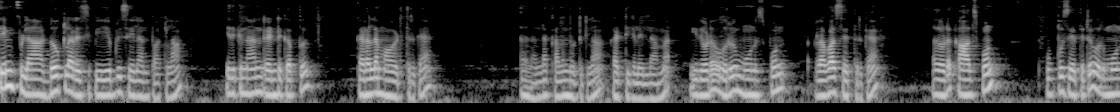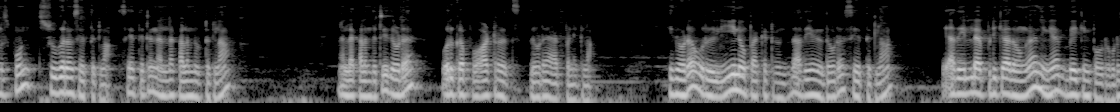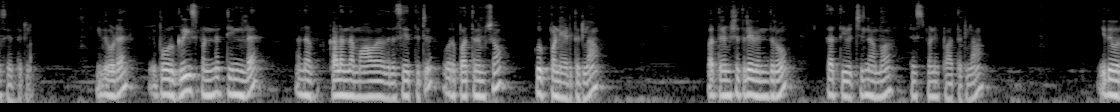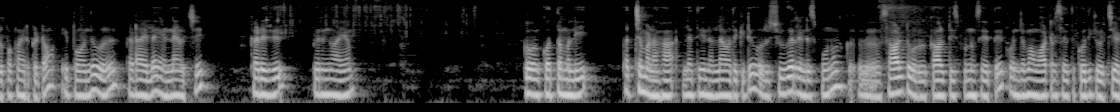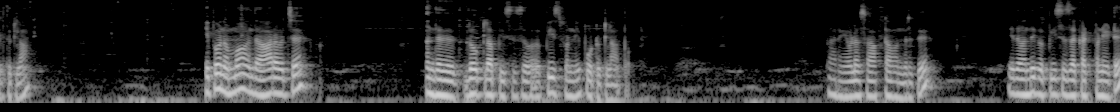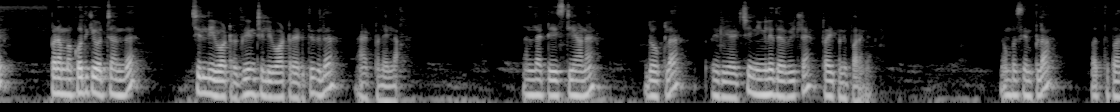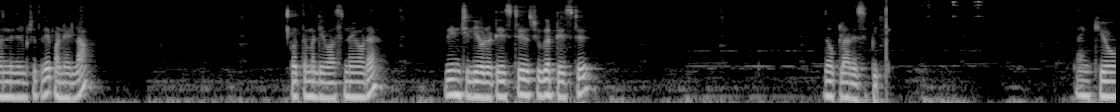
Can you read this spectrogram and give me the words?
சிம்பிளாக டோக்லா ரெசிபி எப்படி செய்யலான்னு பார்க்கலாம். இதுக்கு நான் ரெண்டு கப்பு கடலை மாவு எடுத்திருக்கேன். அதை நல்லா கலந்து விட்டுக்கலாம் கட்டிகள் இல்லாமல் இதோட ஒரு மூணு ஸ்பூன் ரவா சேர்த்துருக்கேன். அதோட கால் ஸ்பூன் உப்பு சேர்த்துட்டு ஒரு மூணு ஸ்பூன் சுகரும் சேர்த்துக்கலாம். சேர்த்துட்டு நல்லா கலந்து விட்டுக்கலாம். நல்லா கலந்துட்டு இதோட ஒரு கப் வாட்டர் இதோட ஆட் பண்ணிக்கலாம். இதோட ஒரு ஈனோ பாக்கெட் இருந்தது அதையும் இதோட சேர்த்துக்கலாம். அது இல்லை பிடிக்காதவங்க நீங்கள் பேக்கிங் பவுடர் கூட சேர்த்துக்கலாம். இதோட இப்போ ஒரு க்ரீஸ் பண்ண டின்னில் அந்த கலந்த மாவை அதில் சேர்த்துட்டு ஒரு பத்து நிமிஷம் குக் பண்ணி எடுத்துக்கலாம். பத்து நிமிஷத்துலேயே வெந்துடும் கத்தி வச்சு நம்ம டெஸ்ட் பண்ணி பார்த்துக்கலாம். இது ஒரு பக்கம் இருக்கட்டும். இப்போ வந்து ஒரு கடாயில் எண்ணெய் வச்சு கடுகு பெருங்காயம் கொ கொத்தமல்லி பச்சை மிளகாய் எல்லாத்தையும் நல்லா வதக்கிட்டு ஒரு சுகர் ரெண்டு ஸ்பூனும் சால்ட் ஒரு கால் டீஸ்பூனும் சேர்த்து கொஞ்சமாக வாட்டர் சேர்த்து கொதிக்க வச்சு எடுத்துக்கலாம். இப்போ நம்ம அந்த ஆற வச்ச அந்த டோக்லா பீசஸை பீஸ் பண்ணி போட்டுக்கலாம் இப்போ. பாருங்கள் எவ்வளோ சாஃப்டாக வந்திருக்கு. இதை வந்து இப்போ பீசஸாக கட் பண்ணிவிட்டு இப்போ நம்ம கொதிக்க வச்ச அந்த chilli water green chilli water எடுத்து இதில் ஆட் பண்ணிடலாம். நல்லா டேஸ்டியான டோக்லா ரெடி ஆகிடுச்சு நீங்களே இதை வீட்டில் ட்ரை பண்ணி பாருங்கள் ரொம்ப சிம்பிளாக பத்து பதினஞ்சு நிமிஷத்துலேயே பண்ணிடலாம். கொத்தமல்லி வாசனையோட green சில்லியோட taste sugar taste dhokla recipe thank you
